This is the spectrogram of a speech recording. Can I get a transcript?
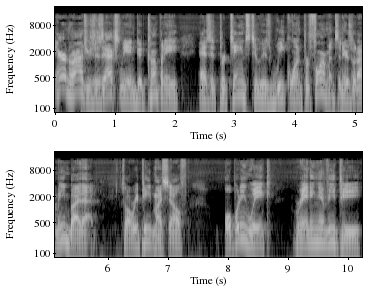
Aaron Rodgers is actually in good company as it pertains to his week one performance. And here's what I mean by that. So I'll repeat myself. Opening week, reigning MVP,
